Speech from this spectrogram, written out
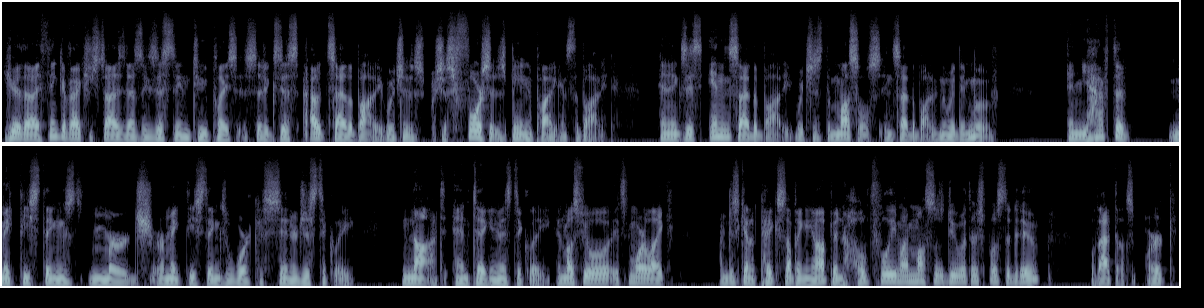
you hear that I think of exercise as existing in two places. It exists outside the body, which is which is forces being applied against the body. And it exists inside the body, which is the muscles inside the body and the way they move. And you have to make these things merge or make these things work synergistically, not antagonistically. And most people, it's more like, I'm just going to pick something up and hopefully my muscles do what they're supposed to do. Well, that doesn't work.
